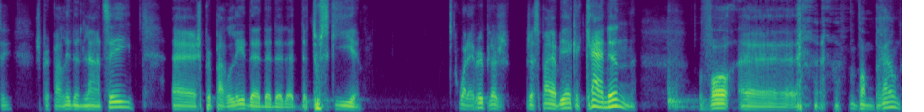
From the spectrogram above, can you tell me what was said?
je peux parler d'une lentille, euh, je peux parler de, de, tout ce qui whatever. Puis là, j'espère bien que Canon va, euh, va me prendre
